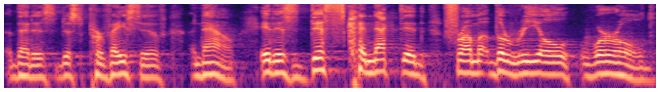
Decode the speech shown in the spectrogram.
that is just pervasive now. It is disconnected from the real world.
